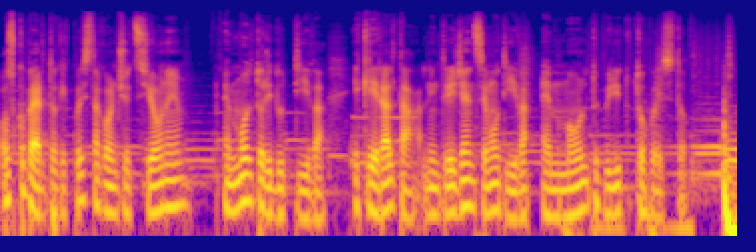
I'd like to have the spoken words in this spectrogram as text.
ho scoperto che questa concezione è molto riduttiva e che in realtà l'intelligenza emotiva è molto più di tutto questo.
